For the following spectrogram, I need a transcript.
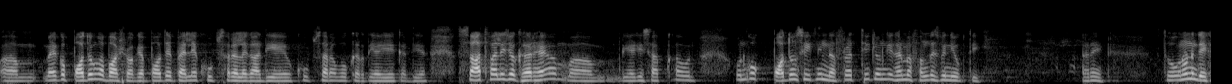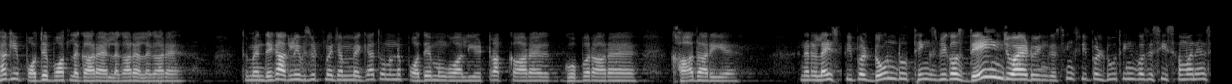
um, मेरे को पौधों का बहुत शौक है पौधे पहले खूब सारा लगा दिए खूब सारा वो कर दिया ये कर दिया साथ वाले जो घर है डिया जी साहब का उन, उनको पौधों से इतनी नफरत थी कि उनके घर में फंगस भी नहीं उगती अरे तो उन्होंने देखा कि पौधे बहुत लगा रहा है लगा रहा है लगा रहा है तो मैंने देखा अगली विज़िट में जब मैं गया तो उन्होंने पौधे मंगवा लिए ट्रक आ रहा है गोबर आ रहा है खाद आ रही है And I realized people don't do things because they enjoy doing these things. People do things because they see someone else.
